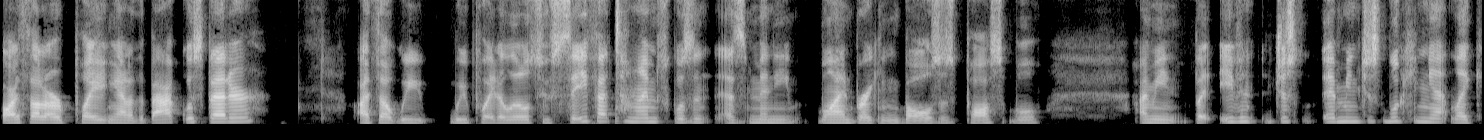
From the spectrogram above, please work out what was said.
I thought our playing out of the back was better. I thought we, we played a little too safe at times. Wasn't as many line breaking balls as possible. I mean, but even just I mean, just looking at like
